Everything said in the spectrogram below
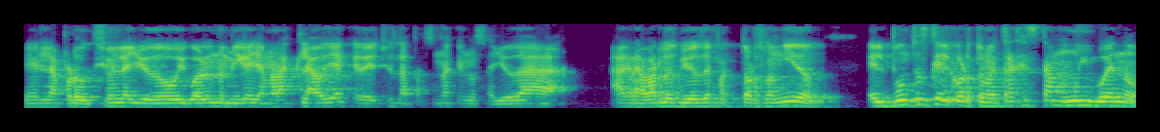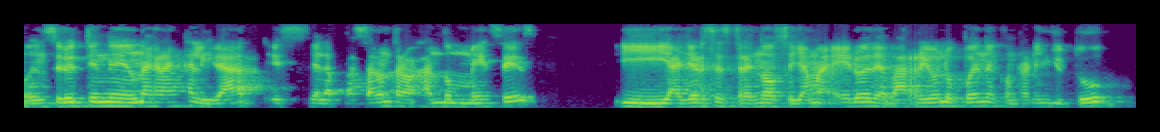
En la producción le ayudó igual una amiga llamada Claudia, que de hecho es la persona que nos ayuda a grabar los videos de Factor Sonido. El punto es que el cortometraje está muy bueno, en serio tiene una gran calidad, es, se la pasaron trabajando meses y ayer se estrenó, se llama Héroe de Barrio, lo pueden encontrar en YouTube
